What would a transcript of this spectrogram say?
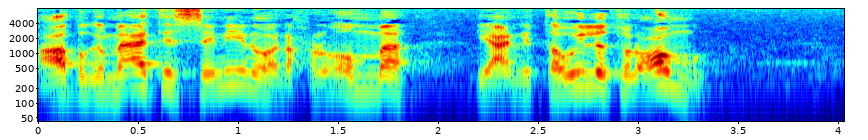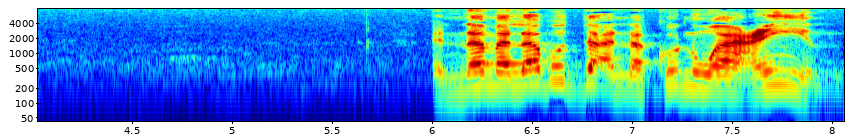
عبر مئات السنين ونحن أمة يعني طويلة العمر. إنما لابد أن نكون واعين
